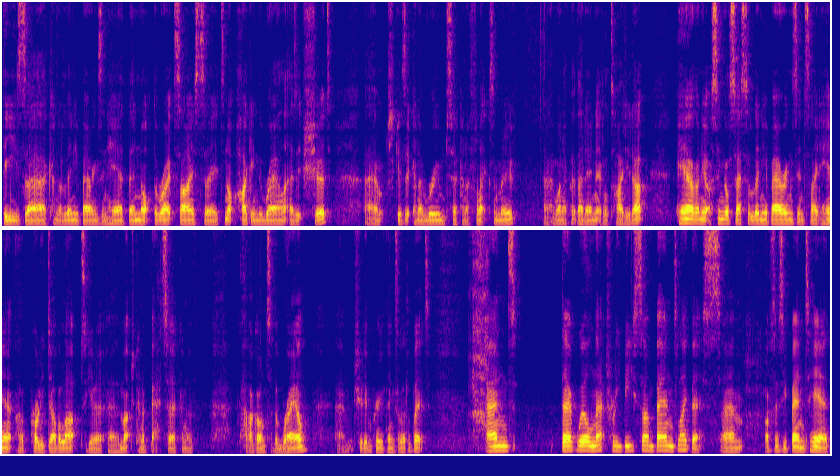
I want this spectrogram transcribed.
these uh, kind of linear bearings in here, they're not the right size, so it's not hugging the rail as it should, um, which gives it kind of room to kind of flex and move. Uh, when I put that in, it'll tidy it up. Here I've only got a single set of linear bearings inside here. I'll probably double up to give it a much kind of better kind of hug onto the rail, um, which should improve things a little bit. And there will naturally be some bend like this. Um, obviously bend here,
